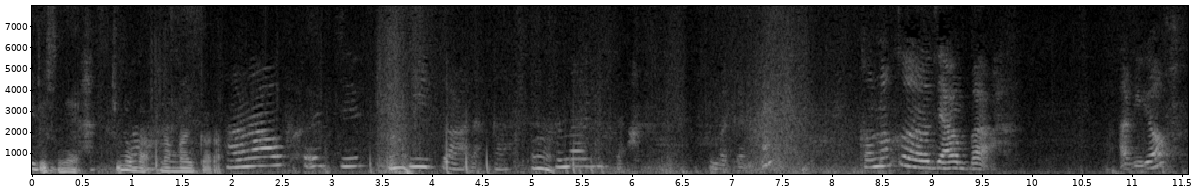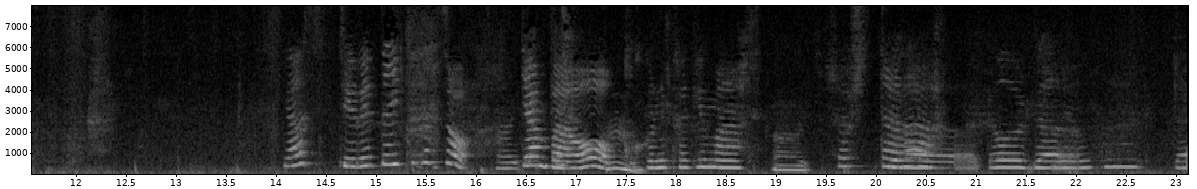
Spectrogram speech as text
いいですね。こっちのが長いから。花を口ヒーターだからうん。この子のジャンパーあるよ。よし連れて行きましょう。ジャンパーうんをここにかけます、はい。そしたらどうぞ。どうぞ。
